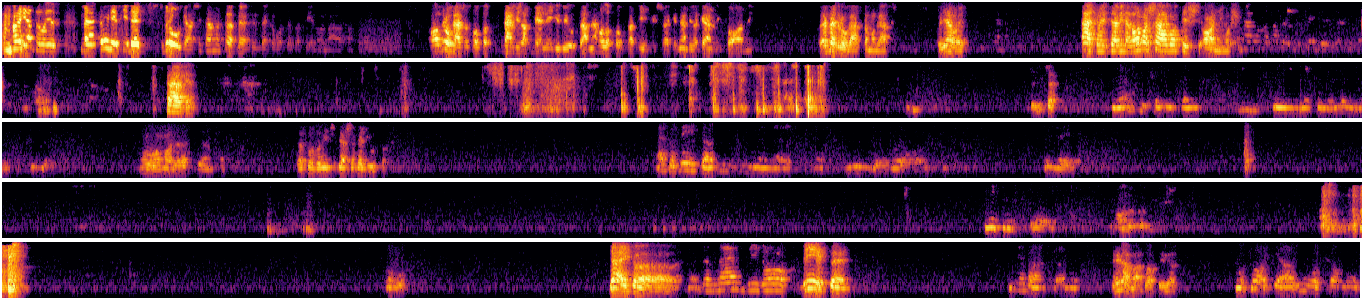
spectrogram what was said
Már értem, hogy ez, mert úgy néz ki, de egy drogás, hiszen most több percig bekapott ez a félnormál. A drogások szoktak nem bírnak mérni idő után, nem? Azok szoktak így viselkedni, nem bírnak elmenni szarni. Ez bedrogázta magát. Ugye, hogy? Elkülönítél minden orvosságot, és annyi most. Fel Jó van, majd lesz. Tehát hozzá nincs, hogy esetleg egy útnak. Ez az étel, De nem bírok. Vészeny! Nem bántam. Én nem bántalak téged. Most hagyjál, nyugodtan meg.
